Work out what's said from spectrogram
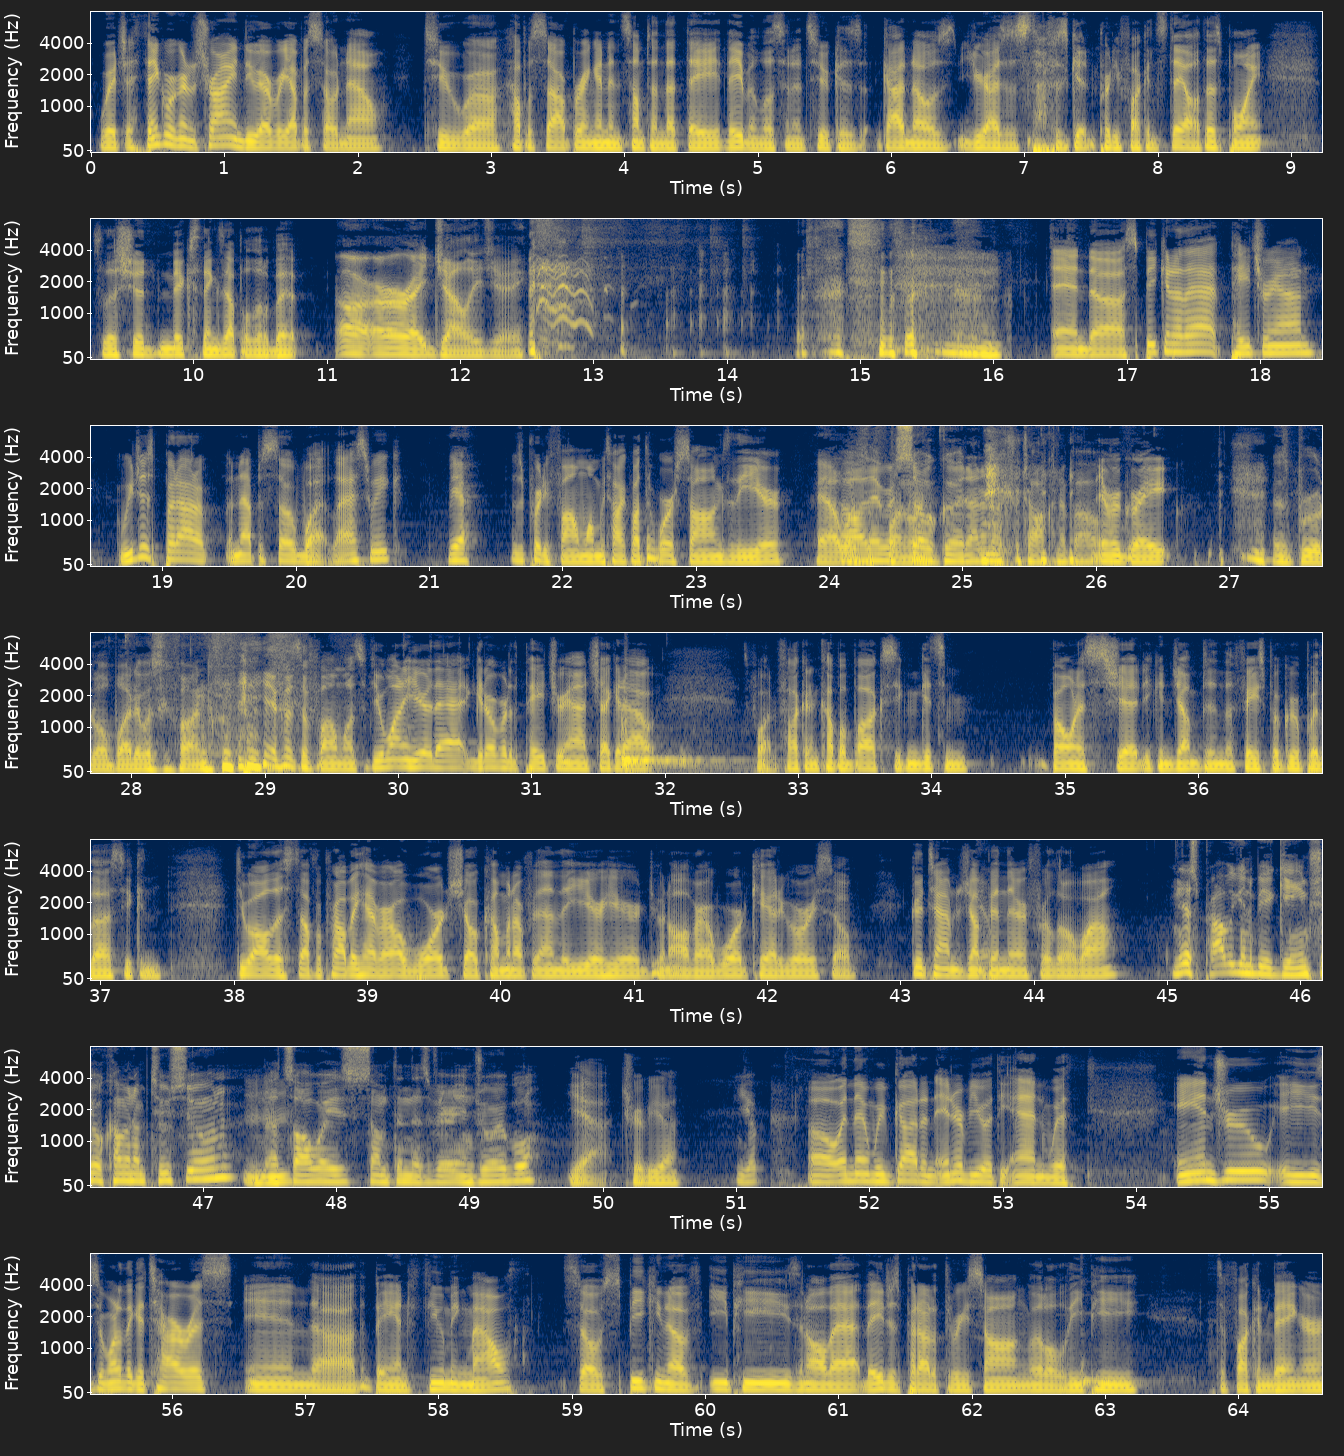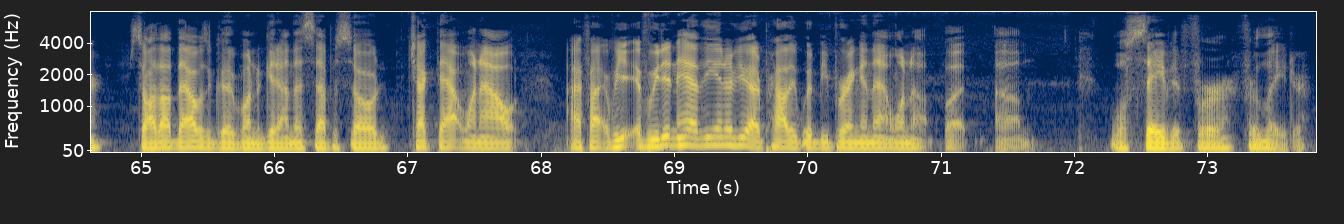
which I think we're going to try and do every episode now to uh, help us out bringing in something that they, they've been listening to because God knows you guys' stuff is getting pretty fucking stale at this point. So this should mix things up a little bit. All right, Jolly J. And uh, speaking of that, Patreon, we just put out a, an episode, what, last week? yeah. It was a pretty fun one. We talked about the worst songs of the year. Yeah, it oh, was Oh, a they were fun so one. good. I don't know what you're talking about. They were great. It was brutal, but it was fun. it was a fun one. So if you want to hear that, get over to the Patreon, check it out. It's what fucking a couple bucks. You can get some bonus shit. You can jump in the Facebook group with us. You can do all this stuff. We'll probably have our award show coming up for the end of the year here, doing all of our award categories. So good time to jump in there for a little while. Yes, probably going to be a game show coming up too soon. Mm-hmm. That's always something that's very enjoyable. Yeah, trivia. Yep. Oh, and then we've got an interview at the end with Andrew. He's one of the guitarists in uh, the band Fuming Mouth. So speaking of EPs and all that, they just put out a three song little EP. It's a fucking banger. So I thought that was a good one to get on this episode. Check that one out. If, I, if we didn't have the interview, I probably would be bringing that one up, but um, we'll save it for for later.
